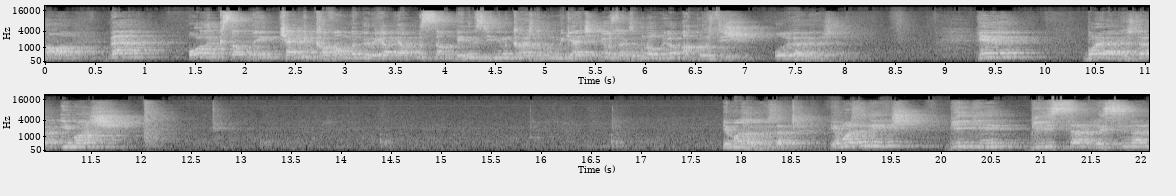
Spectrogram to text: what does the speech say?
Ama ben orada kısaltmayı kendi kafamda göre yap- yapmışsam benim zihnimin karşısında bunun bir gerçekliği olsa bu ne oluyor? Akronistik oluyor arkadaşlar. Gelelim buraya arkadaşlar. İmaj, İmaj arkadaşlar. İmaj da neymiş? Bilginin bilişsel resimler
